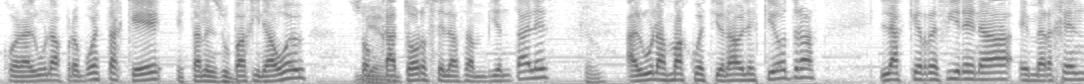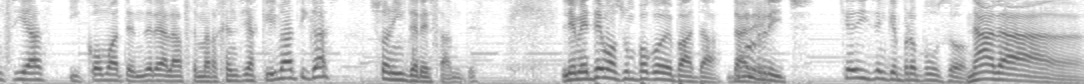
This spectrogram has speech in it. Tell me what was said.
con algunas propuestas que están en su página web, son 14 las ambientales, algunas más cuestionables que otras. Las que refieren a emergencias y cómo atender a las emergencias climáticas son interesantes. Le metemos un poco de pata. Ulrich, ¿qué dicen que propuso? Nada.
